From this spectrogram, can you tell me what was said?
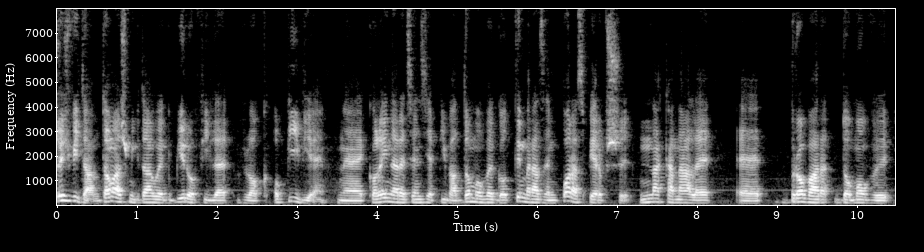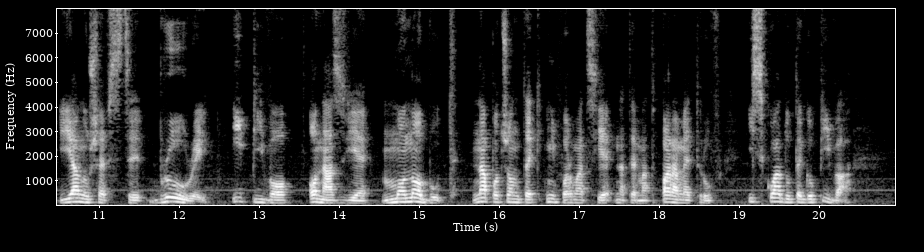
Cześć, witam. Tomasz Migdałek, Birofile, vlog o piwie. E, Kolejna recenzja piwa domowego, tym razem po raz pierwszy na kanale e, browar domowy Januszewscy Brewery i piwo o nazwie Monobut. Na początek informacje na temat parametrów i składu tego piwa.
